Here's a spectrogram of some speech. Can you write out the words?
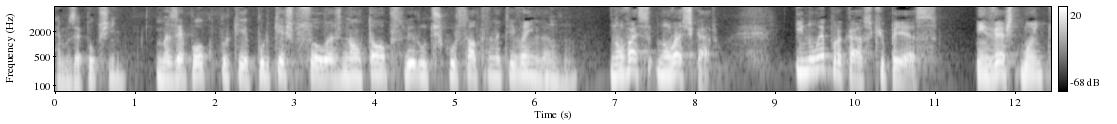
É, mas é pouco sim. Mas é pouco porquê? Porque as pessoas não estão a perceber o discurso alternativo ainda. Uhum. Não, vai, não vai chegar. E não é por acaso que o PS investe muito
